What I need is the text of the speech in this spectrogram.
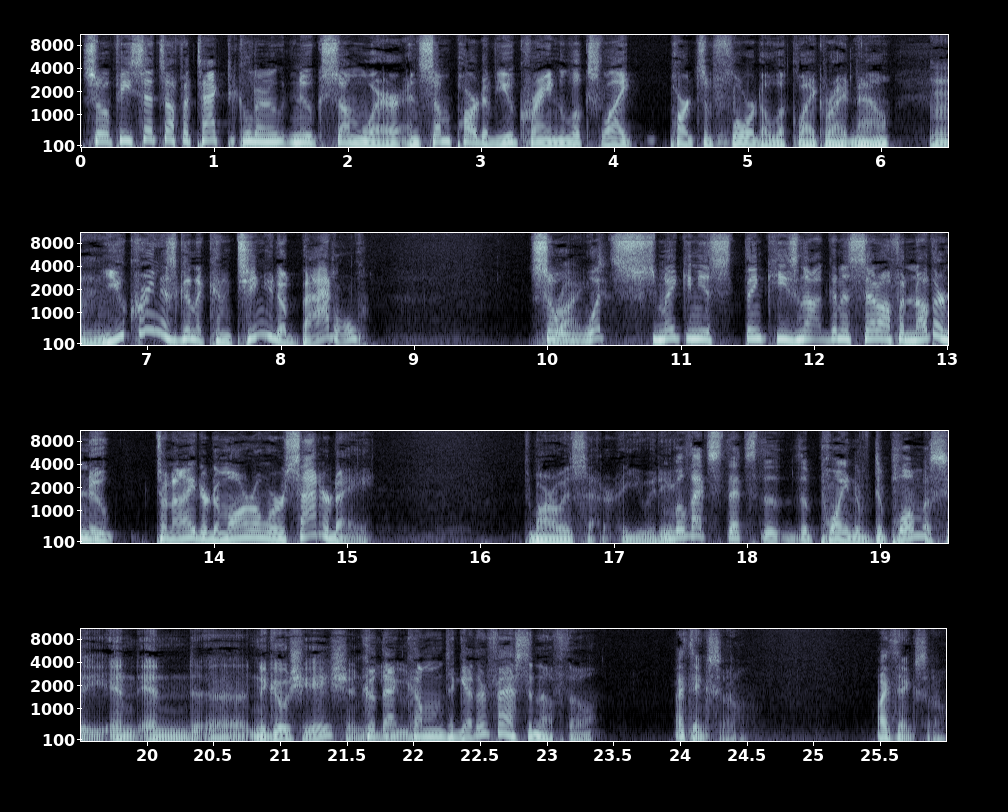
So if he sets off a tactical nu- nuke somewhere and some part of Ukraine looks like parts of Florida look like right now, Mm-hmm. Ukraine is going to continue to battle. So Right. what's making you think he's not going to set off another nuke tonight or tomorrow or Saturday? Tomorrow is Saturday, you idiot. Well, that's that's the, the point of diplomacy and and uh, negotiation. Could that You- come together fast enough, though? I think so. I think so.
